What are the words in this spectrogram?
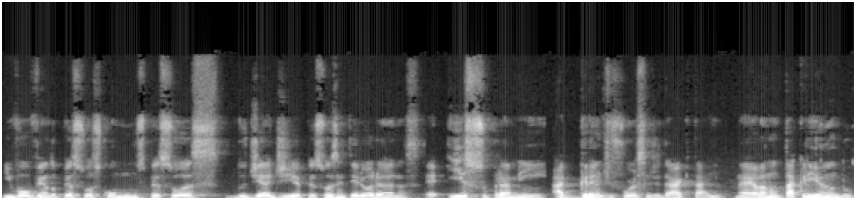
envolvendo pessoas comuns, pessoas do dia a dia, pessoas interioranas. É isso para mim a grande força de Dark tá aí. Né? Ela não tá criando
